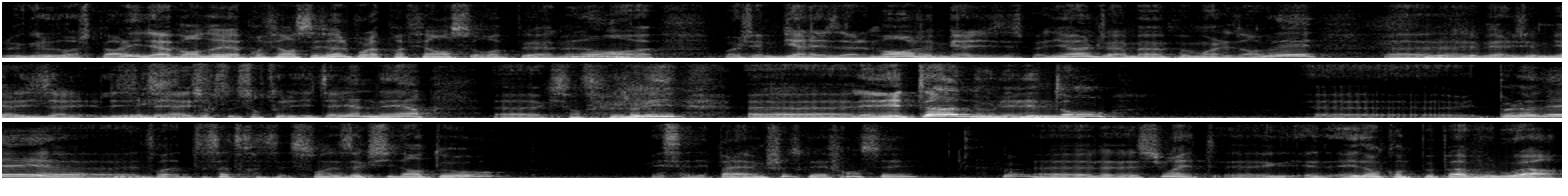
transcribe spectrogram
le galop dont je parlais, il a abandonné la préférence nationale pour la préférence européenne. Mais non, euh, moi j'aime bien les Allemands, j'aime bien les Espagnols, j'aime un peu moins les Anglais, euh, j'aime bien, les, Itali- les Mais Italiens, et surtout, surtout les Italiennes d'ailleurs, qui sont très jolis, euh, les Lettonnes ou les Mhm. Lettons, les Polonais, euh, tout ça, ce sont des Occidentaux, mais ça n'est pas la même chose que les Français. Euh, la nation est, et, et donc on ne peut pas vouloir.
